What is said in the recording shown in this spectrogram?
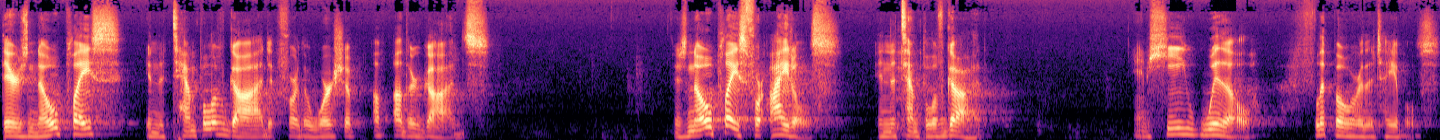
There's no place in the temple of God for the worship of other gods. There's no place for idols in the temple of God. And he will flip over the tables.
